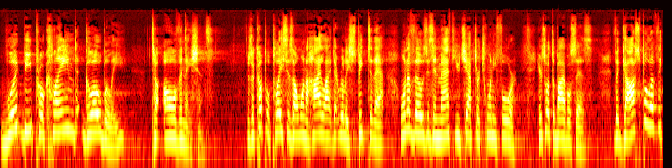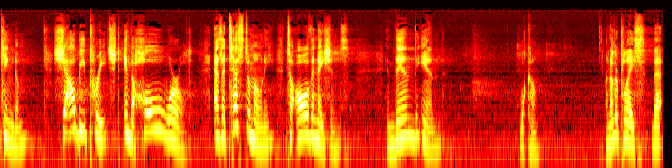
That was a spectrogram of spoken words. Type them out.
would be proclaimed globally to all the nations. There's a couple places I want to highlight that really speak to that. One of those is in Matthew chapter 24. Here's what the Bible says The gospel of the kingdom shall be preached in the whole world as a testimony to all the nations, and then the end will come. Another place that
